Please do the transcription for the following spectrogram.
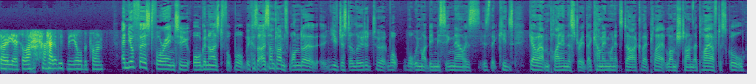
So yeah, so I, I had it with me all the time. And your first foray into organised football, because I sometimes wonder, you've just alluded to it, what, what we might be missing now is, is that kids go out and play in the street. They come in when it's dark, they play at lunchtime, they play after school.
